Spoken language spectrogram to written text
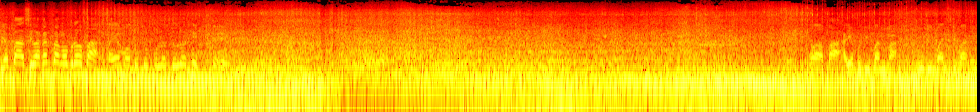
ya Pak, silakan Pak ngobrol Pak. Saya mau tutup mulut dulu nih. Wah Pak, ayah Budiman Pak, Budiman Cimahi.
